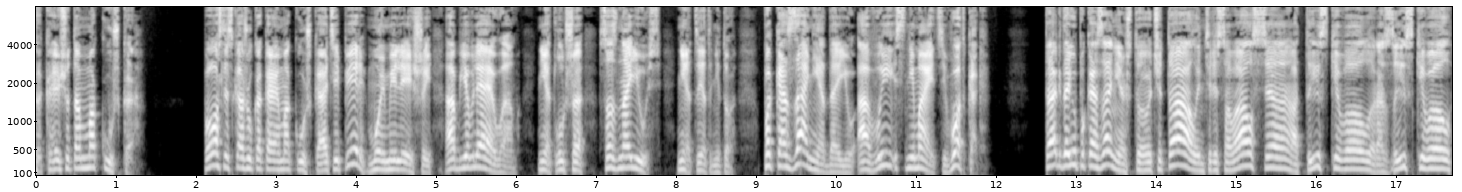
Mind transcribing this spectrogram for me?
Какая еще там макушка? После скажу, какая макушка, а теперь, мой милейший, объявляю вам. Нет, лучше сознаюсь. Нет, это не то. Показания даю, а вы снимаете. Вот как. Так даю показания, что читал, интересовался, отыскивал, разыскивал,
